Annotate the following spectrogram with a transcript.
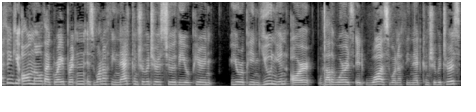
I think you all know that Great Britain is one of the net contributors to the European European Union, or with other words, it was one of the net contributors,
